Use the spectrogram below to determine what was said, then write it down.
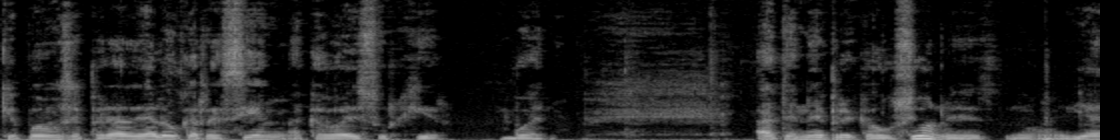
que podemos esperar de algo que recién acaba de surgir. Bueno, a tener precauciones, ¿no? Ya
